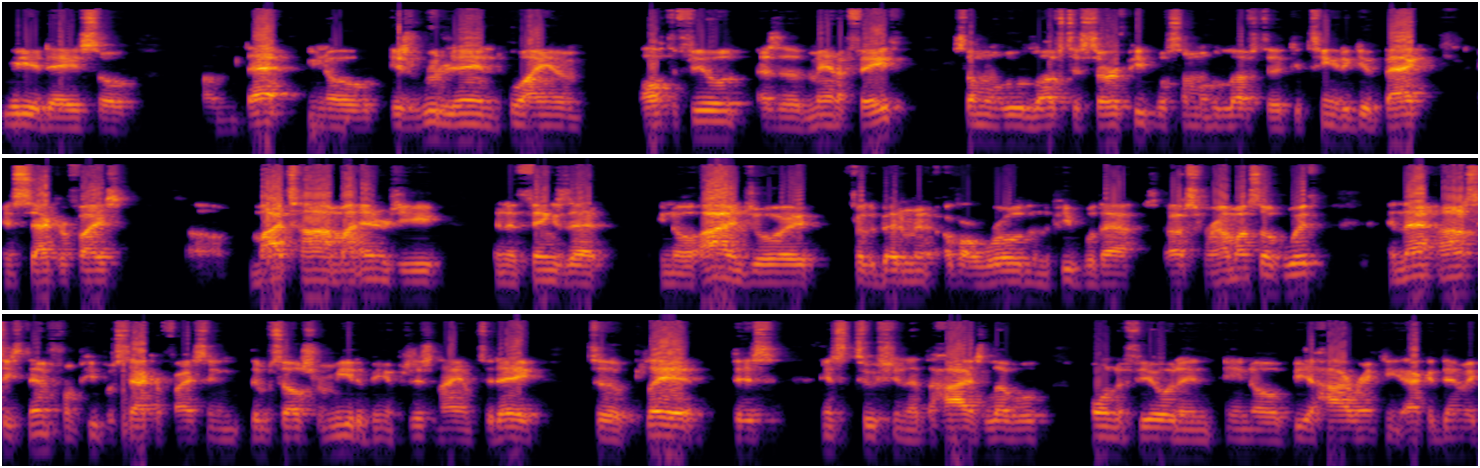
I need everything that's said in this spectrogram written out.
media days. So um, that, you know, is rooted in who I am off the field as a man of faith someone who loves to serve people, someone who loves to continue to give back and sacrifice uh, my time, my energy, and the things that you know I enjoy for the betterment of our world and the people that I surround myself with. And that honestly stems from people sacrificing themselves for me to be in the position I am today to play at this institution at the highest level on the field and you know be a high-ranking academic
